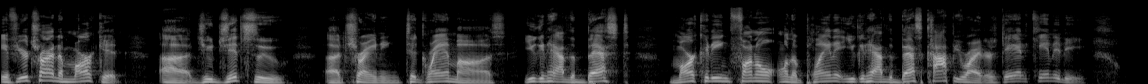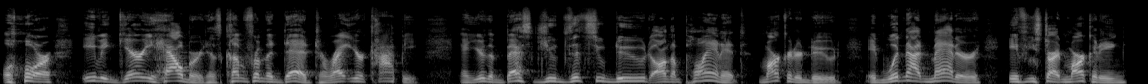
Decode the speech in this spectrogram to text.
if you're trying to market uh, jujitsu uh, training to grandmas, you can have the best marketing funnel on the planet. You can have the best copywriters, Dan Kennedy, or even Gary Halbert has come from the dead to write your copy, and you're the best jujitsu dude on the planet, marketer dude, it would not matter if you start marketing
